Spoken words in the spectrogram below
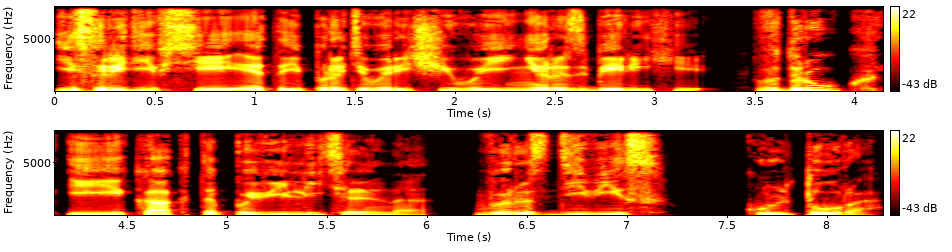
И среди всей этой противоречивой неразберихи вдруг и как-то повелительно вырос девиз «Культура».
